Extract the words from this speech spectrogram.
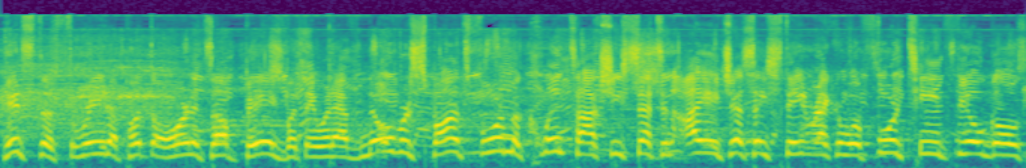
hits the three to put the Hornets up big, but they would have no response for McClintock. She sets an IHSA state record with 14 field goals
